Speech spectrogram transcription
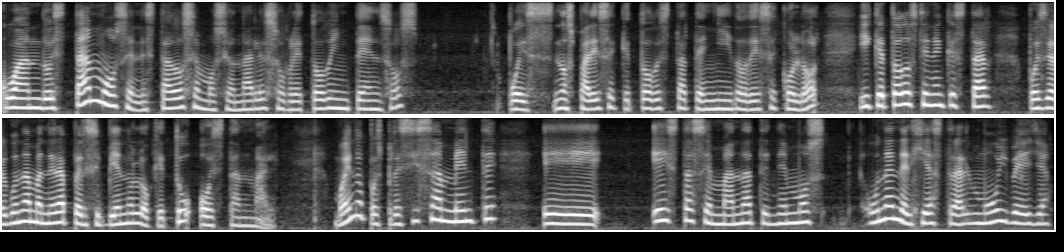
Cuando estamos en estados emocionales, sobre todo intensos, pues nos parece que todo está teñido de ese color y que todos tienen que estar pues de alguna manera percibiendo lo que tú o están mal. Bueno, pues precisamente eh, esta semana tenemos una energía astral muy bella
